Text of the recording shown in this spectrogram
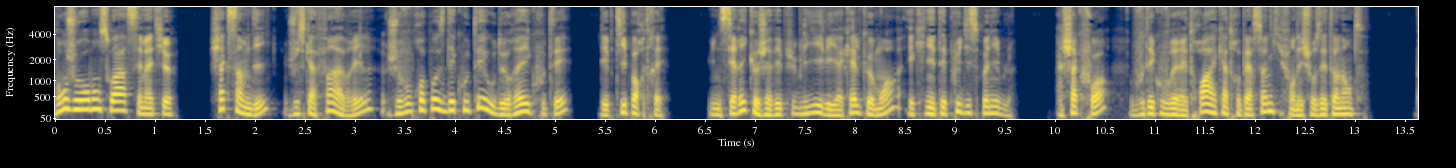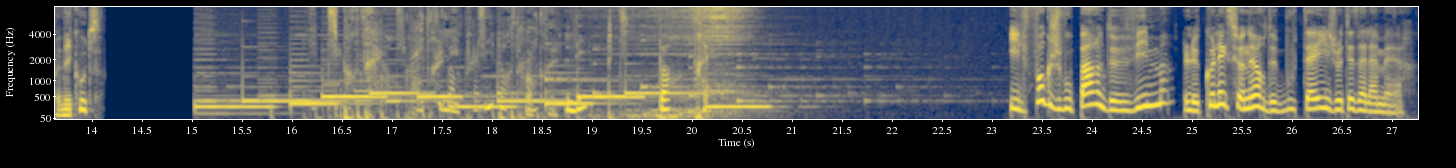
Bonjour, bonsoir, c'est Mathieu. Chaque samedi, jusqu'à fin avril, je vous propose d'écouter ou de réécouter Les Petits Portraits, une série que j'avais publiée il y a quelques mois et qui n'était plus disponible. À chaque fois, vous découvrirez 3 à 4 personnes qui font des choses étonnantes. Bonne écoute Les petits portraits. Les petits portraits. Les petits portraits. Il faut que je vous parle de Wim, le collectionneur de bouteilles jetées à la mer.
